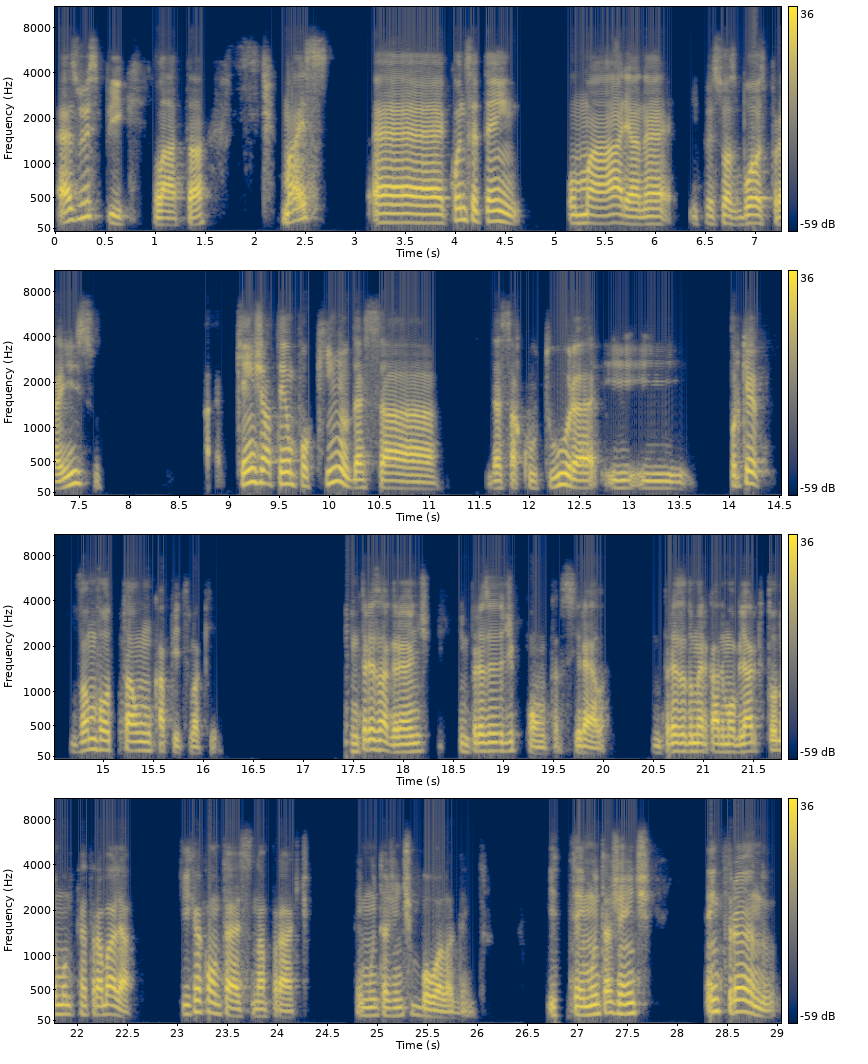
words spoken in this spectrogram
as we speak lá, tá? Mas é, quando você tem uma área, né, e pessoas boas para isso, quem já tem um pouquinho dessa dessa cultura e, e, porque vamos voltar um capítulo aqui. Empresa grande, empresa de ponta, Cirela, empresa do mercado imobiliário que todo mundo quer trabalhar. O que, que acontece na prática? Tem muita gente boa lá dentro e tem muita gente entrando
